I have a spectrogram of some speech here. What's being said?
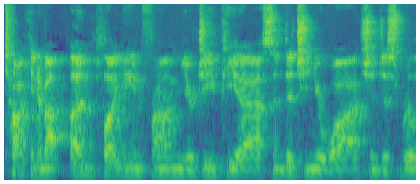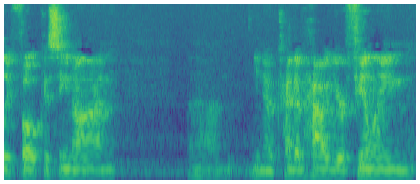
talking about unplugging from your GPS and ditching your watch and just really focusing on, um, you know, kind of how you're feeling.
